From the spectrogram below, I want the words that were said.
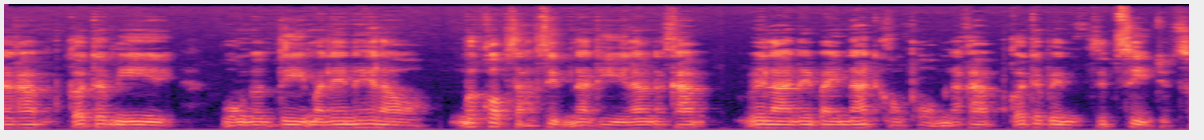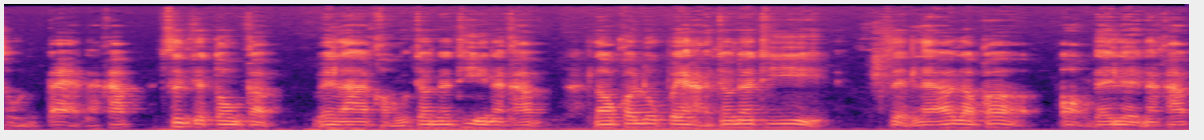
นะครับ ก็จะมี วงดนตรีมาเล่นให้เราเมื่อครบ 30 นาทีแล้วนะครับ เวลาในใบนัดของผมนะครับ ก็จะเป็น 14.08 นะครับ ซึ่งจะตรงกับเวลาของเจ้าหน้าที่นะครับ เราก็ลุกไปหาเจ้าหน้าที่ เสร็จแล้วเราก็ออกได้เลยนะครับ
